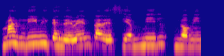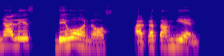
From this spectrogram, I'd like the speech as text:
más límites de venta de 100.000 nominales de bonos. Acá también,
